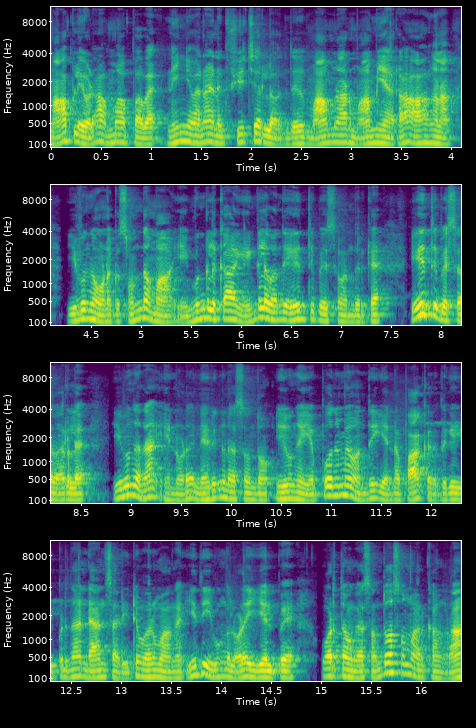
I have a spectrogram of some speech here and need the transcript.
மாப்பிள்ளையோட அம்மா அப்பாவை. நீங்கள் வேணால் எனக்கு ஃப்யூச்சரில் வந்து மாமனார் மாமியாராக ஆகலாம். இவங்க உனக்கு சொந்தமா? இவங்களுக்காக எங்களை வந்து எதிர்த்து பேச வந்திருக்க? எதிர்த்து பேச வரல. இவங்க தான் என்னோட நெருங்கின சொந்தம். இவங்க எப்போதுமே வந்து என்னை பார்க்குறதுக்கு இப்படி தான் டான்ஸ் ஆடிட்டு வருவாங்க. இது இவங்களோட இயல்பு. ஒருத்தவங்க சந்தோஷமாக இருக்காங்கன்னா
